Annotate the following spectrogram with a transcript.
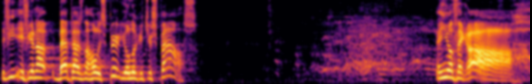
If, you, if you're not baptized in the Holy Spirit, you'll look at your spouse. And you'll think, ah.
